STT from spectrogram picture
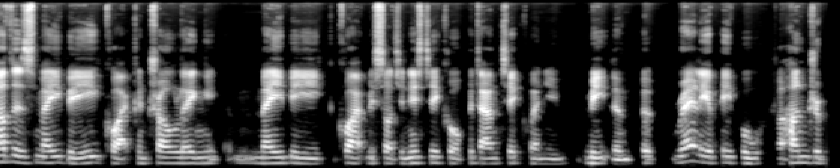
Others may be quite controlling, maybe quite misogynistic or pedantic when you meet them, but rarely are people 100%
